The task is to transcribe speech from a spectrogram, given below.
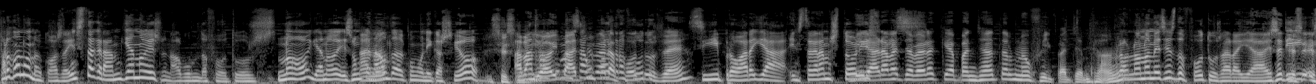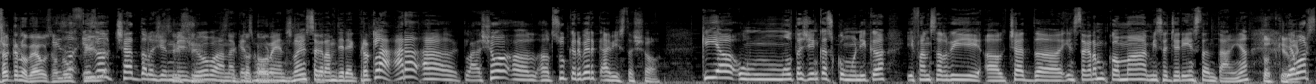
perdona una cosa, Instagram ja no és un àlbum de fotos. No, ja no, és un Ah, canal no? de comunicació. Sí, sí. Abans Jo hi vaig a veure quatre fotos, eh? Sí, però ara ja Instagram Stories... Mira, ara és- vaig a veure què ha penjat el meu fill, per exemple. Però No? no només és de fotos, ara ja. És a dir... És, és el que no veus, el és, meu el- fill... és el xat de la gent Sí, més sí, jove en aquests moments, no? Sí, sí. Instagram direct. Però clar, ara, uh, clar, això, el, el Zuckerberg ha vist això. Aquí hi ha un, molta gent que es comunica i fan servir el xat d'Instagram com a missatgeria instantània. Tot queda- Llavors,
